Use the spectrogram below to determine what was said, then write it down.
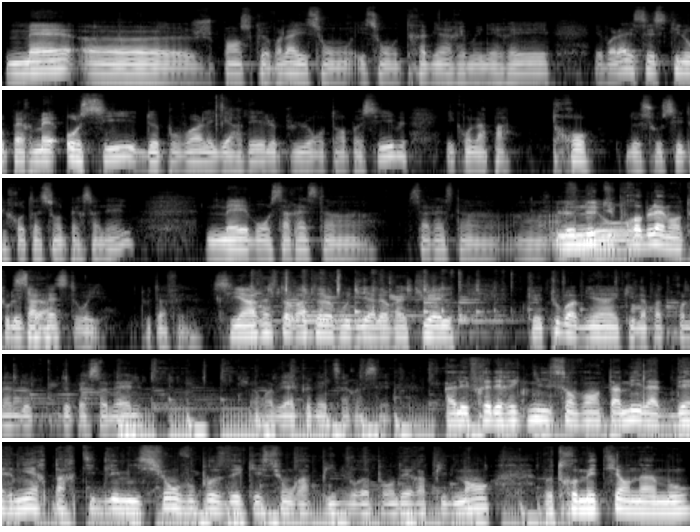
mais euh, je pense que voilà, ils sont ils sont très bien rémunérés et voilà, et c'est ce qui nous permet aussi de pouvoir les garder le plus longtemps possible et qu'on n'a pas trop de soucis de rotation de personnel. Mais bon, ça reste un ça reste un, le nœud du problème en tous les cas. Ça reste oui, tout à fait. Si un restaurateur vous dit à l'heure actuelle que tout va bien, qu'il n'a pas de problème de, de personnel, j'aimerais bien connaître sa recette. Allez, Frédéric Nils, on va entamer la dernière partie de l'émission. On vous pose des questions rapides, vous répondez rapidement. Votre métier en un mot?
